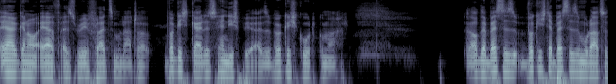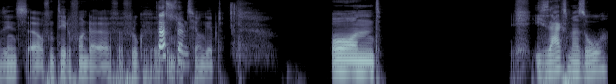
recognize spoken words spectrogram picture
ja, genau, RFS, Real Flight Simulator. Wirklich geiles Handyspiel, also wirklich gut gemacht. Auch der beste, wirklich der beste Simulator, den es äh, auf dem Telefon der, für Flugsimulation gibt. Und ich sag's mal so,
